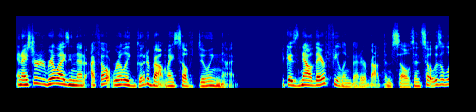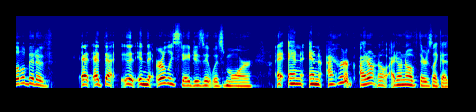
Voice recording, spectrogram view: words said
And I started realizing that I felt really good about myself doing that because now they're feeling better about themselves. And so it was a little bit of at, at that in the early stages, it was more and and I heard I don't know I don't know if there's like a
